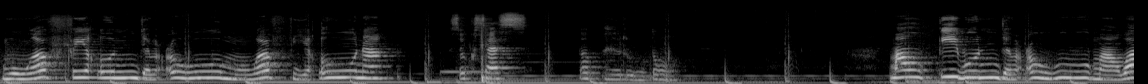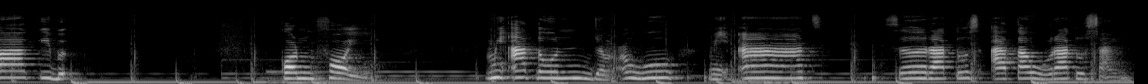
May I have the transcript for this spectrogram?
Muwaffiqun jam'uhu muwaffiquna. Sukses beruntung Maukibun jam'uhu mawakib konvoy. Mi'atun jam'uhu mi'at seratus atau ratusan.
